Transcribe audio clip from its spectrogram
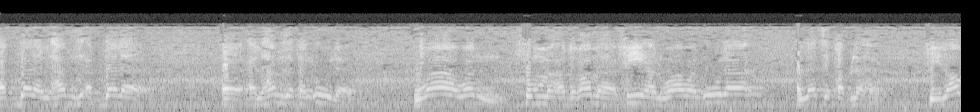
أبدل الهمز أبدل آه، الهمزة الأولى. واوا ثم أدغم فيها الواو الأولى. التي قبلها. في لفظ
